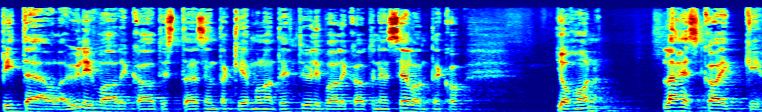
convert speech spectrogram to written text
pitää olla ylivaalikautista ja sen takia me ollaan tehty ylivaalikautinen selonteko, johon lähes kaikki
